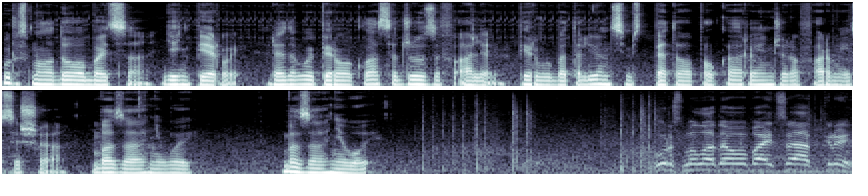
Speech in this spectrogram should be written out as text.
Курс молодого бойца. День первый. Рядовой первого класса Джозеф Аллен. Первый батальон 75-го полка рейнджеров армии США. База огневой. База огневой. Курс молодого бойца открыт.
